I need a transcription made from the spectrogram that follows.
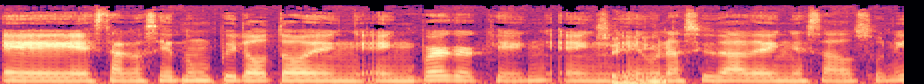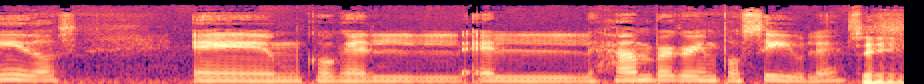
eh, están haciendo un piloto en, en Burger King, en, Sí. en una ciudad en Estados Unidos, em, con el, el hamburger imposible. Sí.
